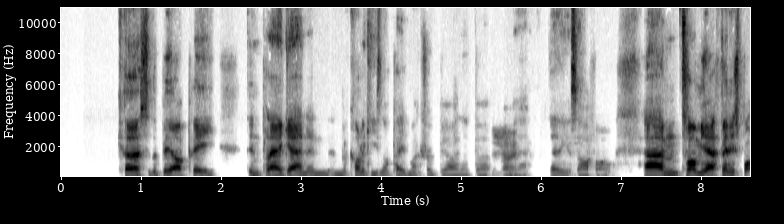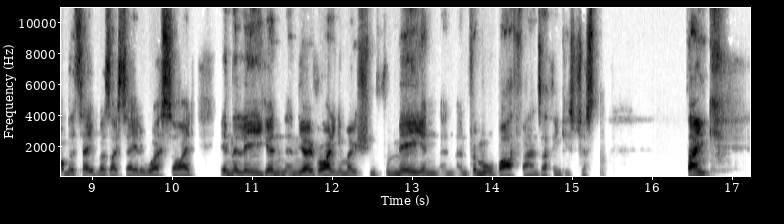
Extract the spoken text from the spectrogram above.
Curse of the BRP didn't play again, and, and McConnochie's not played much rugby either. But no. yeah, I think it's our fault. Um, Tom, yeah, finished bottom of the table, as I say, the worst side in the league, and, and the overriding emotion for me and, and, and from all Bath fans, I think, is just thank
